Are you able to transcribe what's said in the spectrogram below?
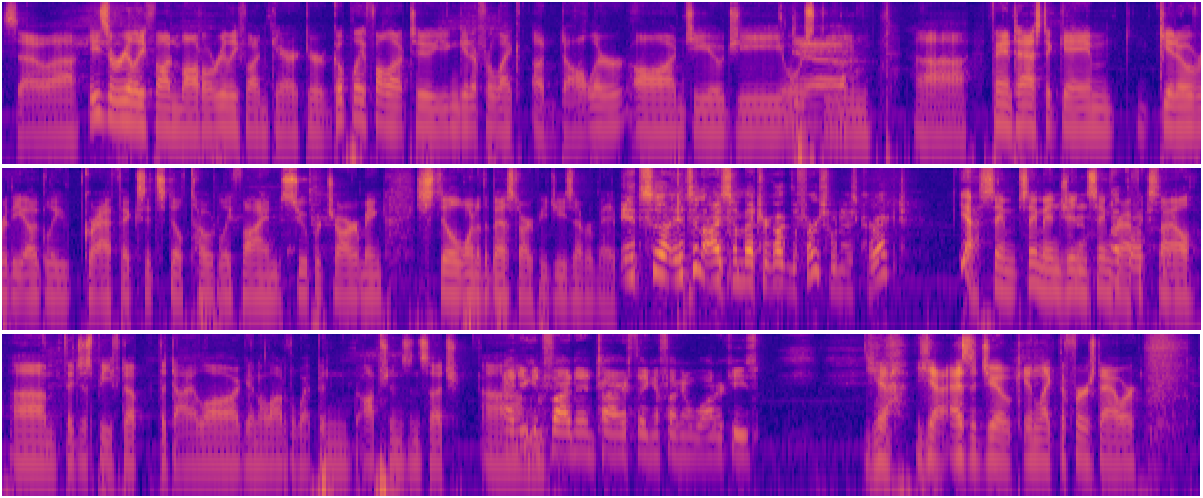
So uh, he's a really fun model, really fun character. Go play Fallout 2. You can get it for like a dollar on GOG or Yeah. Steam. Uh, fantastic game. Get over the ugly graphics. It's still totally fine. Super charming. Still one of the best RPGs ever made. It's uh, it's an isometric like the first one is, correct? Yeah, same same engine, same I graphic style. Um, they just beefed up the dialogue and a lot of the weapon options and such. Um, And you can find an entire thing of fucking water keys. Yeah, yeah, as a joke in like the first hour.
